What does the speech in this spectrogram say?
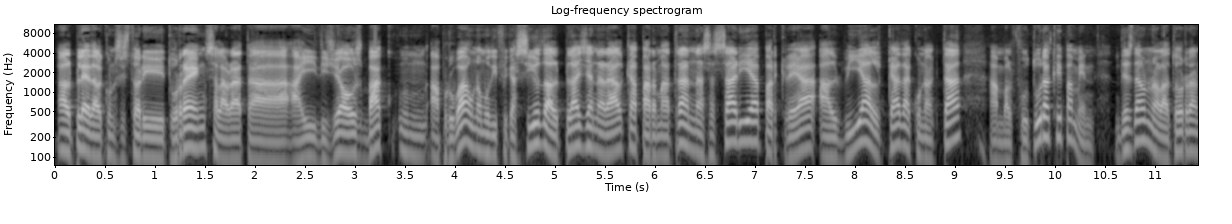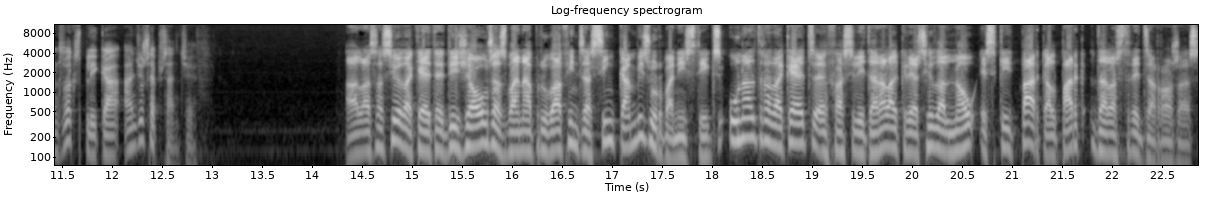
El ple del consistori Torrenc, celebrat ahir dijous, va mm, aprovar una modificació del Pla General que permetrà necessària per crear el vial que ha de connectar amb el futur equipament. Des d'on a la torre ens ho explica en Josep Sánchez. A la sessió d'aquest dijous es van aprovar fins a cinc canvis urbanístics. Un altre d'aquests facilitarà la creació del nou skate park, al Parc de les 13 Roses,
